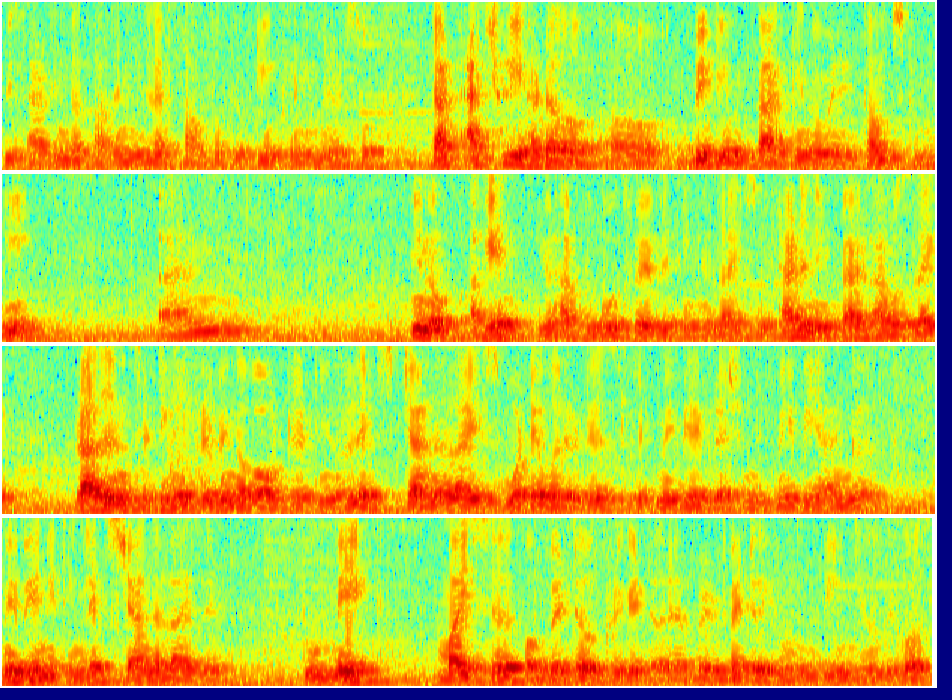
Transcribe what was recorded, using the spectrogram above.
We sat in the car and we left after 15 20 minutes. So that actually had a, a big impact you know when it comes to me. And you know, again, you have to go through everything in life. So it had an impact. I was like, rather than sitting and cribbing about it, you know, let's channelize whatever it is. It may be aggression, it may be anger, it may be anything. Let's channelize it to make myself a better cricketer, a better human being, you know, because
